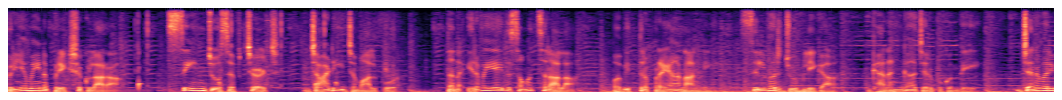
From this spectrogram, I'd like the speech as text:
ప్రియమైన ప్రేక్షకులారా Saint Joseph church Jadi Jamalpur తన ఇరవై ఐదు సంవత్సరాల పవిత్ర ప్రయాణాన్ని సిల్వర్ జూబ్లీగా ఘనంగా జరుపుకుంది. జనవరి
